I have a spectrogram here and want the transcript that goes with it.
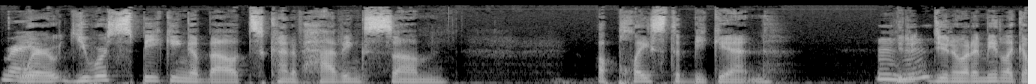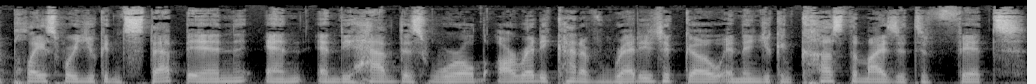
Right. where you were speaking about kind of having some a place to begin. You, mm-hmm. do you know what I mean? Like a place where you can step in and and they have this world already kind of ready to go, and then you can customize it to fit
